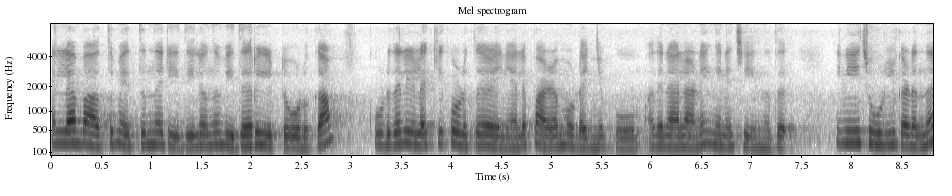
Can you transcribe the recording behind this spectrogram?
എല്ലാ ഭാഗത്തും എത്തുന്ന രീതിയിൽ ഒന്ന് വിതറി ഇട്ട് കൊടുക്കാം. കൂടുതൽ ഇളക്കി കൊടുത്തു കഴിഞ്ഞാൽ പഴം ഉടഞ്ഞു പോവും. അതിനാലാണ് ഇങ്ങനെ ചെയ്യുന്നത്. ഇനി ഈ ചൂടിൽ കിടന്ന്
